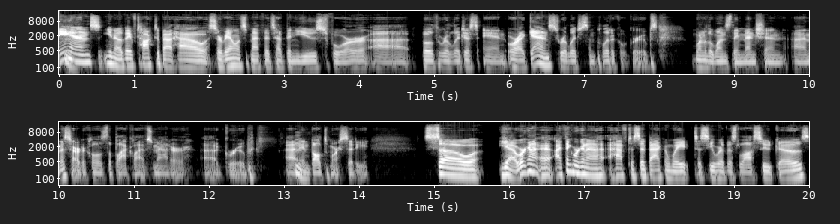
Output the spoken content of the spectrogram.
Hmm. And, you know, they've talked about how surveillance methods have been used for uh, both religious and or against religious and political groups. One of the ones they mention uh, in this article is the Black Lives Matter uh, group uh, hmm. in Baltimore City. So, yeah, we're going to, I think we're going to have to sit back and wait to see where this lawsuit goes.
